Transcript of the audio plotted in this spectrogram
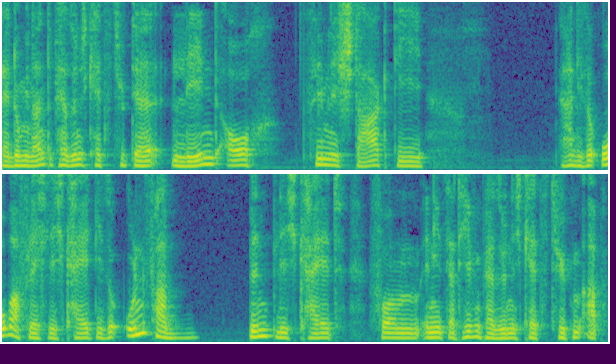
der dominante Persönlichkeitstyp, der lehnt auch ziemlich stark die, ja, diese Oberflächlichkeit, diese Unverbindlichkeit vom Initiativen-Persönlichkeitstypen ab.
